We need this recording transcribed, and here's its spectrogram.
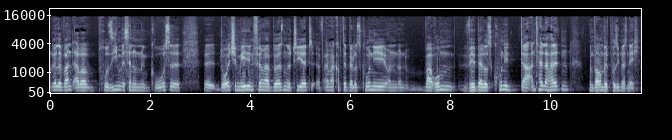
relevant, aber Pro7 ist ja nun eine große äh, deutsche Medienfirma, börsennotiert, auf einmal kommt der Berlusconi und, und warum will Berlusconi da Anteile halten und warum will Pro7 das nicht?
